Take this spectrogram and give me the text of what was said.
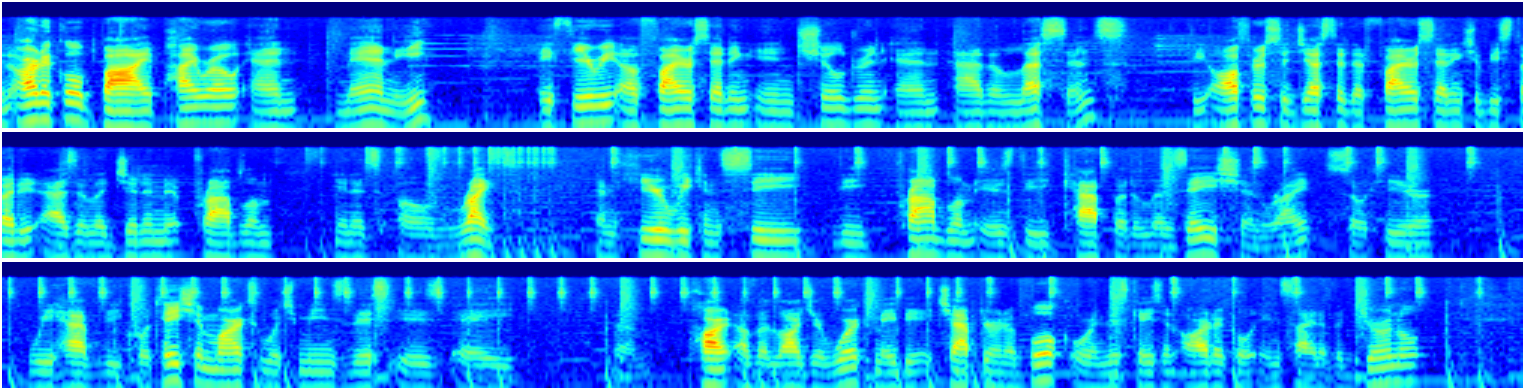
An article by Pyro and Manny, A Theory of Fire Setting in Children and Adolescents. The author suggested that fire setting should be studied as a legitimate problem in its own right. And here we can see the problem is the capitalization, right? So here we have the quotation marks, which means this is a um, part of a larger work, maybe a chapter in a book, or in this case, an article inside of a journal.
